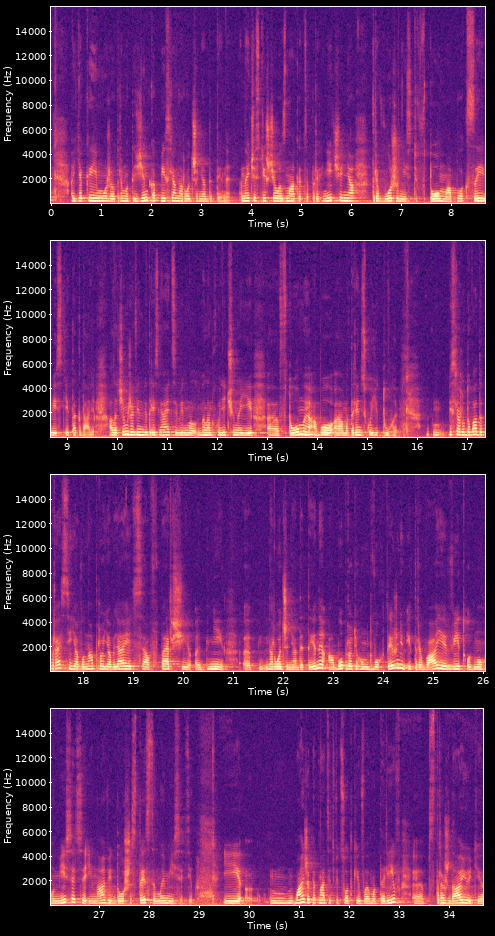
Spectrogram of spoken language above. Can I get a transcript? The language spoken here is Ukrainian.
який може отримати жінка після народження дитини. Найчастіші ознаки це пригнічення, тривоженість, втома, плаксивість і так далі. Але чим же він відрізняється від меланхолічної е, втоми або е, материнської туги? Післяродова депресія вона проявляється в перші е, дні е, народження дитини або протягом двох тижнів і триває від одного місяця і навіть до 6-7 місяців. І майже 15% матерів е, страждають.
